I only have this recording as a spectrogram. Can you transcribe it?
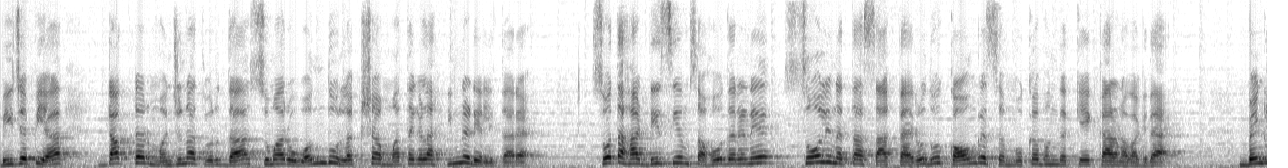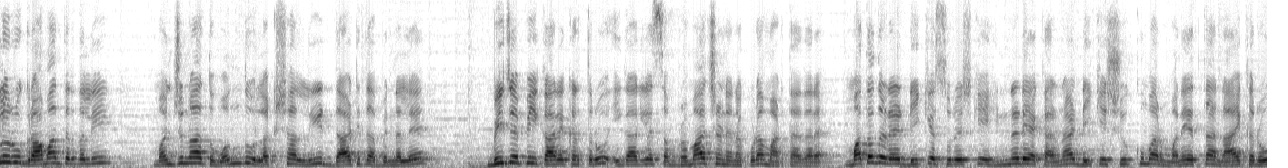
ಬಿಜೆಪಿಯ ಡಾಕ್ಟರ್ ಮಂಜುನಾಥ್ ವಿರುದ್ಧ ಸುಮಾರು ಒಂದು ಲಕ್ಷ ಮತಗಳ ಹಿನ್ನಡೆಯಲ್ಲಿದ್ದಾರೆ. ಸ್ವತಃ ಡಿಸಿಎಂ ಸಹೋದರನೇ ಸೋಲಿನತ್ತ ಸಾಗ್ತಾ ಇರುವುದು ಕಾಂಗ್ರೆಸ್ ಮುಖಭಂಗಕ್ಕೆ ಕಾರಣವಾಗಿದೆ. ಬೆಂಗಳೂರು ಗ್ರಾಮಾಂತರದಲ್ಲಿ ಮಂಜುನಾಥ್ ಒಂದು ಲಕ್ಷ ಲೀಡ್ ದಾಟಿದ ಬೆನ್ನಲ್ಲೇ ಬಿಜೆಪಿ ಕಾರ್ಯಕರ್ತರು ಈಗಾಗಲೇ ಸಂಭ್ರಮಾಚರಣೆಯನ್ನು ಕೂಡ ಮಾಡ್ತಾ ಇದ್ದಾರೆ. ಮತ್ತೊಂದೆಡೆ ಡಿ ಕೆ ಸುರೇಶ್ಗೆ ಹಿನ್ನಡೆಯ ಕಾರಣ ಡಿ ಕೆ ಶಿವಕುಮಾರ್ ಮನೆಯತ್ತ ನಾಯಕರು,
